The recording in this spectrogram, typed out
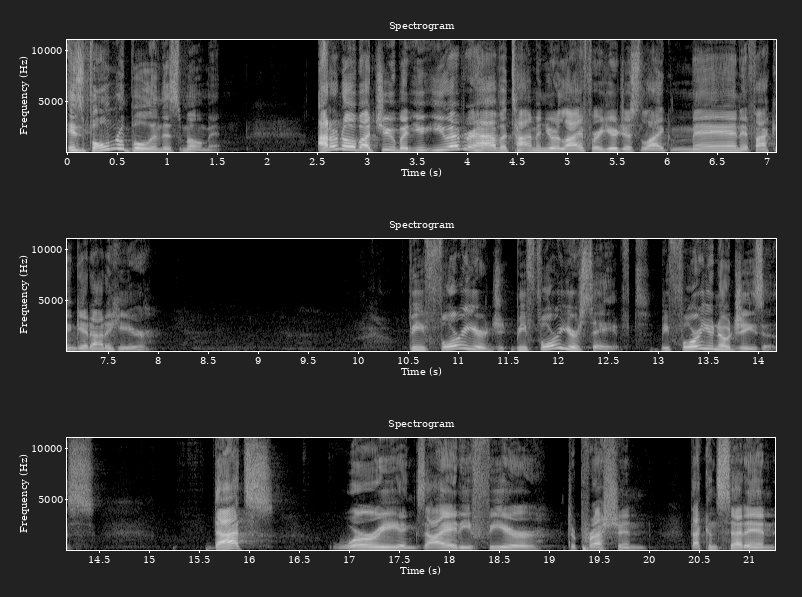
is vulnerable in this moment. I don't know about you, but you, you ever have a time in your life where you're just like, man, if I can get out of here. Before you're, before you're saved, before you know Jesus, that's worry, anxiety, fear, depression that can set in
